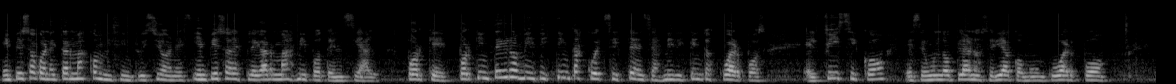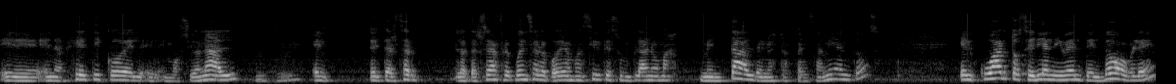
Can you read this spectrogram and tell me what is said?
empiezo a conectar más con mis intuiciones y empiezo a desplegar más mi potencial. ¿Por qué? Porque integro mis distintas coexistencias, mis distintos cuerpos. El físico, el segundo plano sería como un cuerpo eh, energético, el, emocional. el, tercer, la tercera frecuencia lo podríamos decir que es un plano más mental de nuestros pensamientos. El cuarto sería el nivel del doble,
